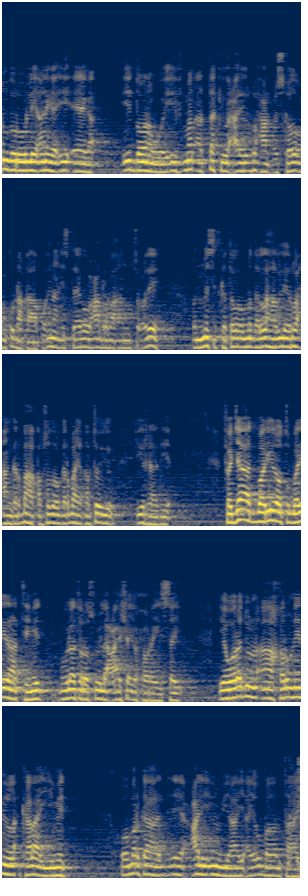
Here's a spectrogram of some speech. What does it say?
unduruu lii aniga ii eega ii doona wey man attakiu caleyh ruuxaan cuskado oon ku dhaqaaqo inaan istaago waxaan rabaa aan socdee oon masjidka tago ummadda la hadlay ruuxaan garbaha qabsado oo garbaha qabto iyo ii raadiya. Fa jaaءat bariiratu bariiraa timid mawlaatu rasuulilah caaisha ay xoraysay iyo warajulun aakharu nin kalaa yimid. Oo markaa cali inuu yahay ay u badan tahay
